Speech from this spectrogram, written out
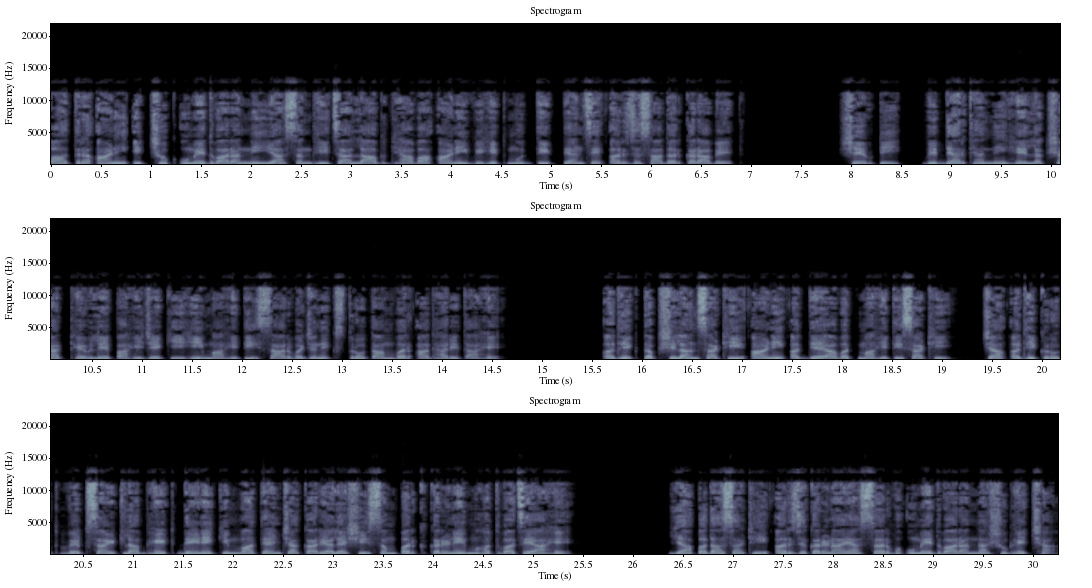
पात्र आणि इच्छुक उमेदवारांनी या संधीचा लाभ घ्यावा आणि विहित मुद्दीत त्यांचे अर्ज़ सादर करावेत. शेवटी विद्यार्थ्यांनी हे लक्षात ठेवले पाहिजे की ही माहिती सार्वजनिक स्रोतांवर आधारित आहे. अधिक तपशिलांसाठी आणि अद्ययावत माहितीसाठी च्या अधिकृत वेबसाईटला भेट देणे किंवा त्यांच्या कार्यालयाशी संपर्क करणे महत्त्वाचे आहे. या पदासाठी अर्ज करणाऱ्या सर्व उमेदवारांना शुभेच्छा.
